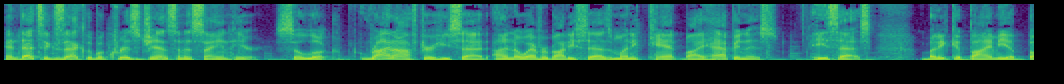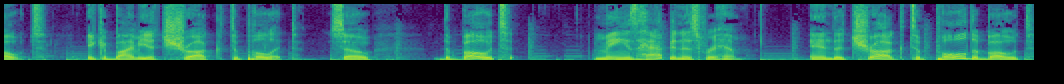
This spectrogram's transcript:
And that's exactly what Chris Janson is saying here. So, look, right after he said, I know everybody says money can't buy happiness, he says, but it could buy me a boat. It could buy me a truck to pull it. So, the boat means happiness for him. And the truck to pull the boat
